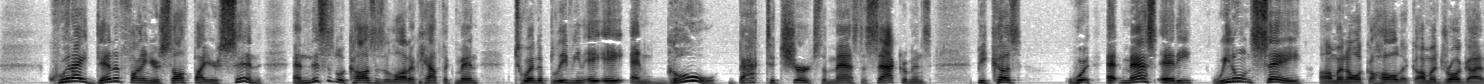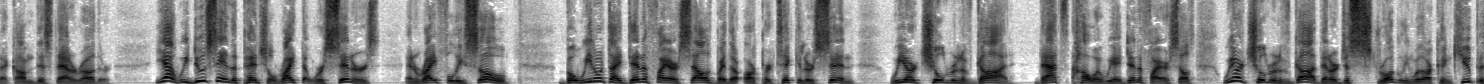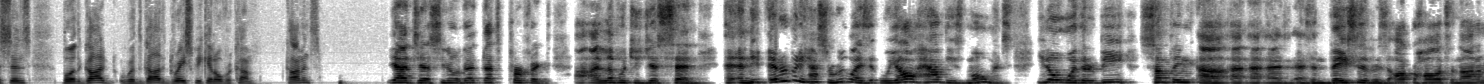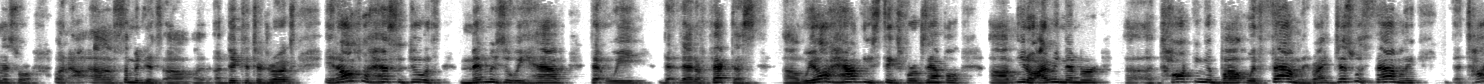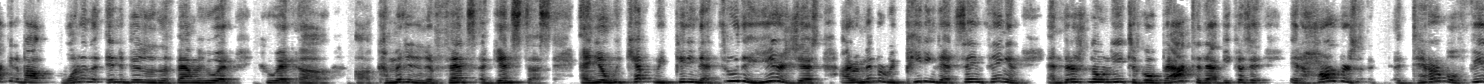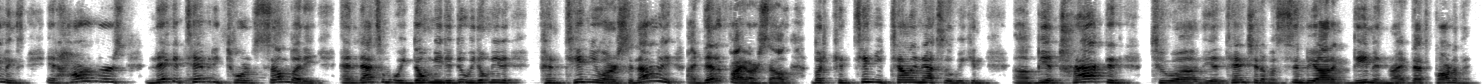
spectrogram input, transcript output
Quit identifying yourself by your sin. And this is what causes a lot of Catholic men to end up leaving AA and go back to church, the Mass, the sacraments, because at Mass, Eddie, we don't say, I'm an alcoholic, I'm a drug addict, I'm this, that, or other. Yeah, we do say the penal right that we're sinners, and rightfully so, but we don't identify ourselves by the, our particular sin. We are children of God. That's how we identify ourselves. We are children of God that are just struggling with our concupiscence, but with God, with God's grace, we can overcome. Comments? Yeah, Jess, you know that that's perfect. I, I love what you just said, and, and, everybody has to realize that we all have these moments. You know, whether it be something uh, as, as invasive as Alcoholics Anonymous or, or uh, somebody that's uh, addicted to drugs, it also has to do with memories that we have that we that, that affect us. Uh, we all have these things. For example, um, you know, I remember uh, talking about with family, right? Just with family, uh, talking about one of the individuals in the family who had who had uh, uh, committed an offense against us, and you know, we kept repeating that through the years. Just I remember repeating that same thing, and and there's no need to go back to that because it it harbors terrible feelings. It harbors negativity yes. towards somebody, and that's what we don't need to do. We don't need to continue our sin, not only identify ourselves, but continue telling that so that we can uh, be attracted to uh, the attention of a symbiotic demon. Right? That's part of it.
